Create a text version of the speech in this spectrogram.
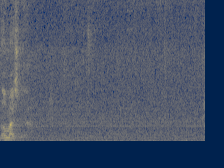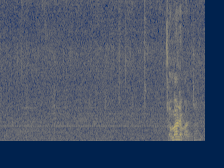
너무 맛있습니다. 저만의 만찬.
